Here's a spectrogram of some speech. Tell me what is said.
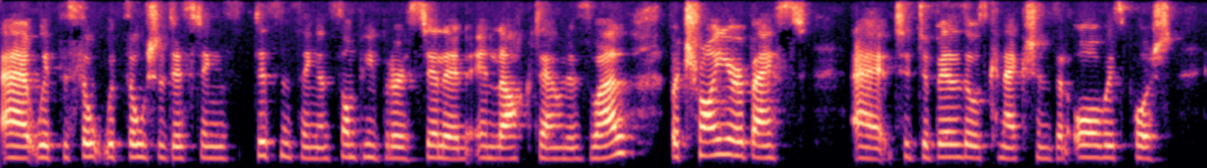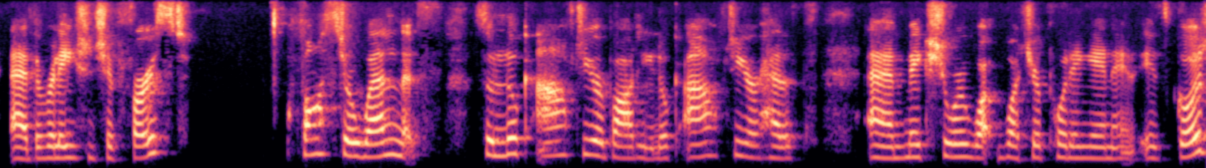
uh, with the so, with social distancing, and some people are still in in lockdown as well. But try your best uh, to to build those connections and always put uh, the relationship first. Foster wellness. So look after your body, look after your health, and make sure what what you're putting in is good.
